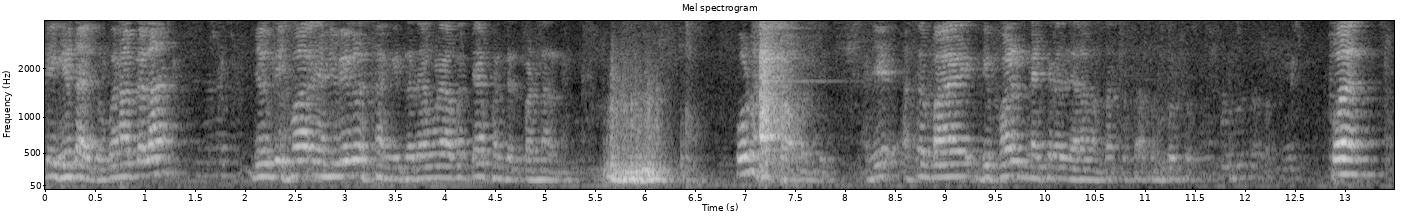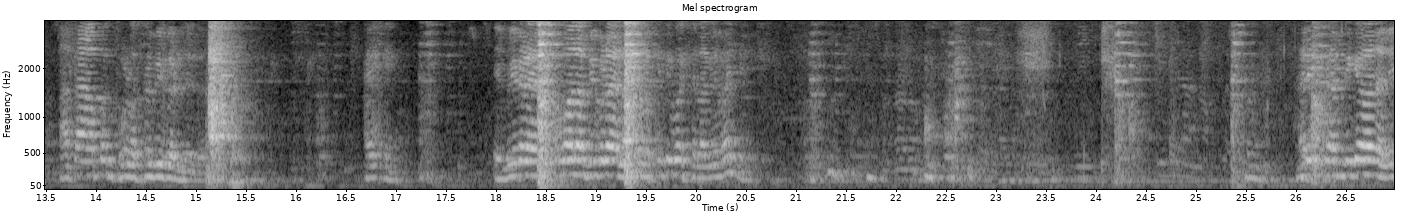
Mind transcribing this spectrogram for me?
ते घेता येतो. पण आपल्याला जगदीश महाराज यांनी वेगळंच सांगितलं त्यामुळे आपण त्या फंद्यात पडणार नाही. पडू शकतो आपण ते. म्हणजे असं बाय डिफॉल्ट नॅचरल ज्याला म्हणतात तसं आपण करू शकतो. पण आता आपण थोडस बिघडलेलो आहे. की ते बिघडायला तुम्हाला बिघडायला किती वर्ष लागले माहिती हरित क्रांती केव्हा झाली?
